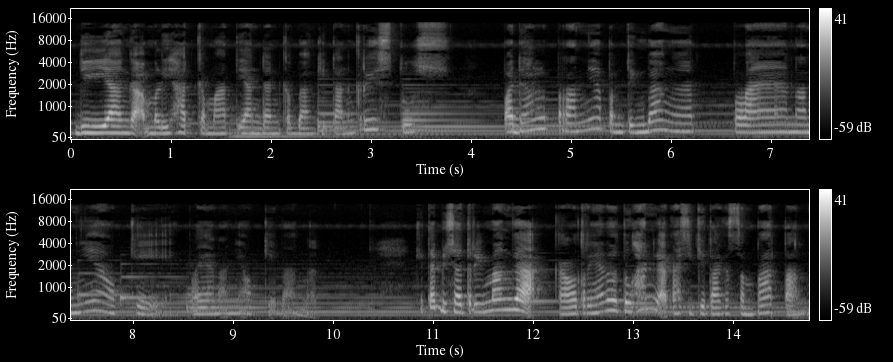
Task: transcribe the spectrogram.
dia nggak melihat kematian dan kebangkitan Kristus. Padahal perannya penting banget, pelayanannya oke, pelayanannya oke banget. Kita bisa terima nggak kalau ternyata Tuhan nggak kasih kita kesempatan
